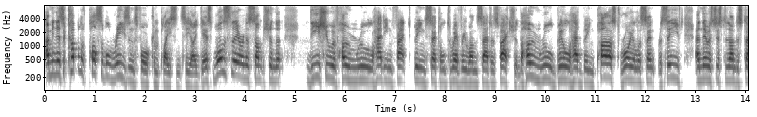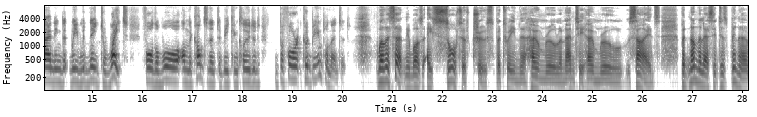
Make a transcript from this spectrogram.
I mean, there's a couple of possible reasons for complacency, I guess. Was there an assumption that the issue of Home Rule had in fact been settled to everyone's satisfaction? The Home Rule Bill had been passed, royal assent received, and there was just an understanding that we would need to wait for the war on the continent to be concluded before it could be implemented. Well, there certainly was a sort of truce between the Home Rule and anti Home Rule sides, but nonetheless, it has been a,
